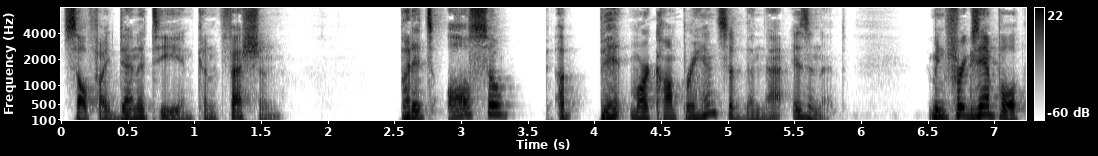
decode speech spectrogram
self identity and confession. But it's also a bit more comprehensive than that, isn't it? I mean, for example,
